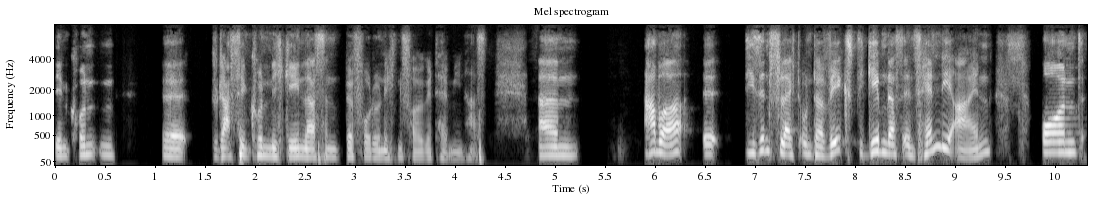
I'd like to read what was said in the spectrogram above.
den Kunden, äh, du darfst den Kunden nicht gehen lassen, bevor du nicht einen Folgetermin hast. Ähm, aber äh, die sind vielleicht unterwegs, die geben das ins Handy ein und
